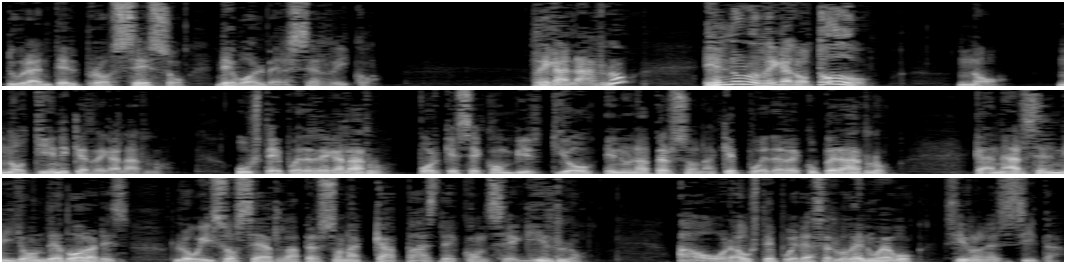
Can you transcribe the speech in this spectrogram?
durante el proceso de volverse rico. ¿Regalarlo? Él no lo regaló todo. No, no tiene que regalarlo. Usted puede regalarlo porque se convirtió en una persona que puede recuperarlo. Ganarse el millón de dólares lo hizo ser la persona capaz de conseguirlo. Ahora usted puede hacerlo de nuevo si lo necesita.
